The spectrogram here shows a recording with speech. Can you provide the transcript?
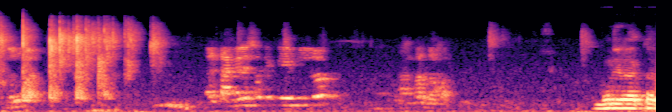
ধন্যবাদ। আর টাঙ্গাইলের সাথে কে মিললো? ধন্যবাদ মনির আক্তার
